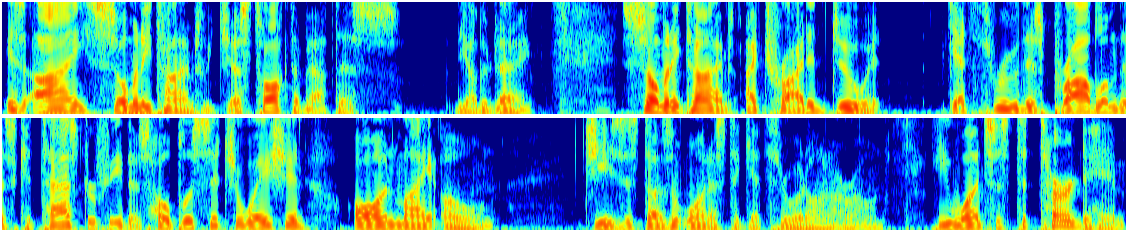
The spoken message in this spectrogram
is I, so many times, we just talked about this the other day. So many times I try to do it, get through this problem, this catastrophe, this hopeless situation on my own. Jesus doesn't want us to get through it on our own. He wants us to turn to Him,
